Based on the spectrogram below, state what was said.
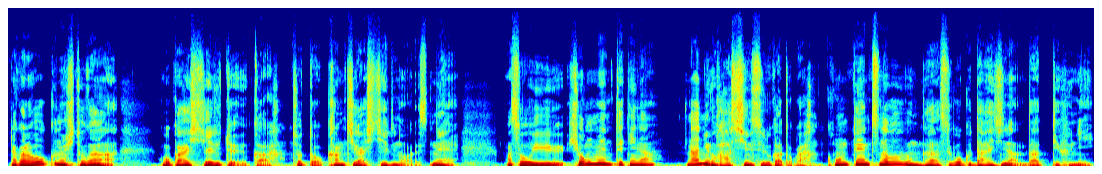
だから多くの人が誤解しているというか、ちょっと勘違いしているのはですね、まあ、そういう表面的な何を発信するかとか、コンテンツの部分がすごく大事なんだっていうふうに、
